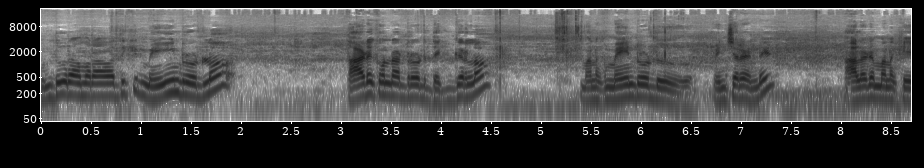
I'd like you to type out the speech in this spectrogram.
గుంటూరు అమరావతికి మెయిన్ రోడ్లో తాడికొండ అడ్డ రోడ్ దగ్గరలో మనకు మెయిన్ రోడ్డు వెంచర్ అండి ఆల్రెడీ మనకి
